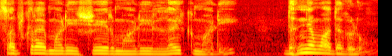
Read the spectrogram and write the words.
ಸಬ್ಸ್ಕ್ರೈಬ್ ಮಾಡಿ ಶೇರ್ ಮಾಡಿ ಲೈಕ್ ಮಾಡಿ. ಧನ್ಯವಾದಗಳು.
